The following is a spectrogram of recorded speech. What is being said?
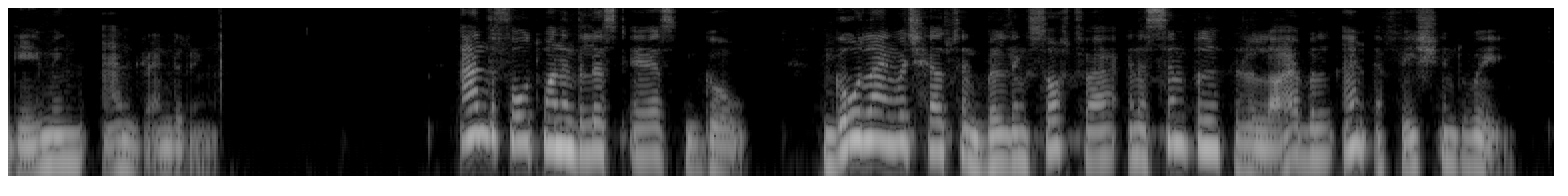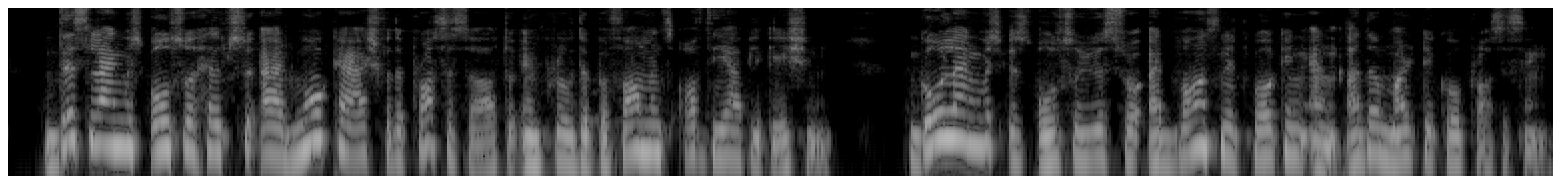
gaming, and rendering. And the fourth one in the list is Go. Go language helps in building software in a simple, reliable, and efficient way. This language also helps to add more cache for the processor to improve the performance of the application. Go language is also used for advanced networking and other multi-core processing.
